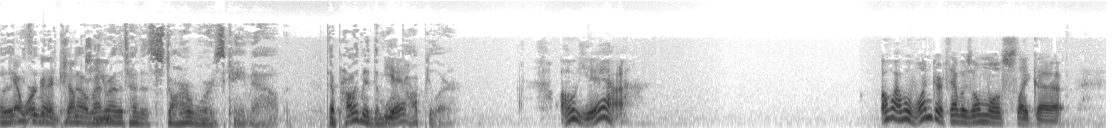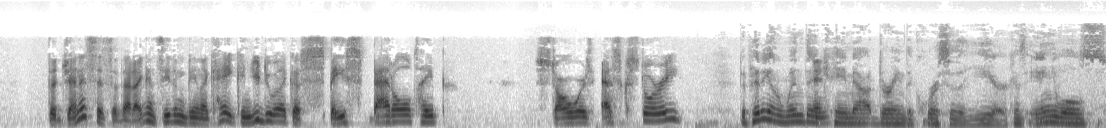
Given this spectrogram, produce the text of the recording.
Oh, that Yeah, we're gonna come jump out right you- around the time that Star Wars came out. That probably made them more Yeah. popular. oh, yeah. Oh, I would wonder if that was almost like a, the genesis of that. I can see them being like, hey, can you do like a space battle type Star Wars-esque story? Depending on when they And- came out during the course of the year, because annuals,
